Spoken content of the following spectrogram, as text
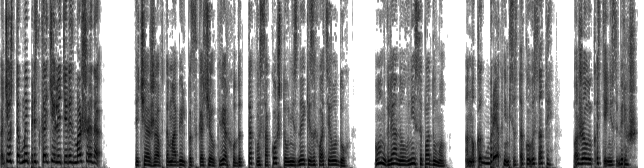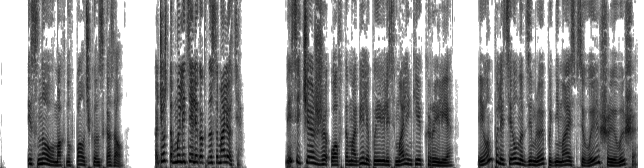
«Хочу, чтобы мы перескочили через машину!» Сейчас же автомобиль подскочил кверху, да так высоко, что у Незнайки захватило дух. Он глянул вниз и подумал, «А ну как брякнемся с такой высоты, пожалуй, костей не соберешь». И снова, махнув палочкой, он сказал, «Хочу, чтобы мы летели, как на самолете». И сейчас же у автомобиля появились маленькие крылья, и он полетел над землей, поднимаясь все выше и выше.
